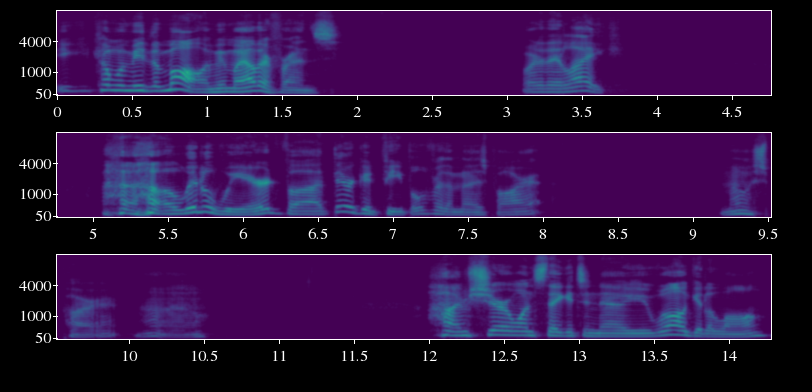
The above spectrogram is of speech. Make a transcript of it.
You can come with me to the mall and meet my other friends. What are they like? a little weird, but they're good people for the most part. Most part? Uh-oh. I'm sure once they get to know you, we'll all get along.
